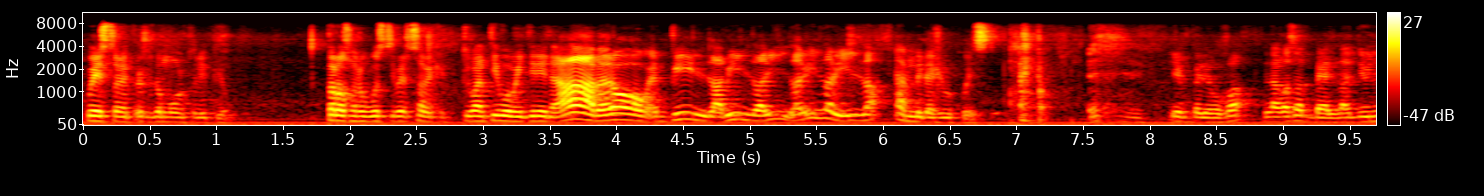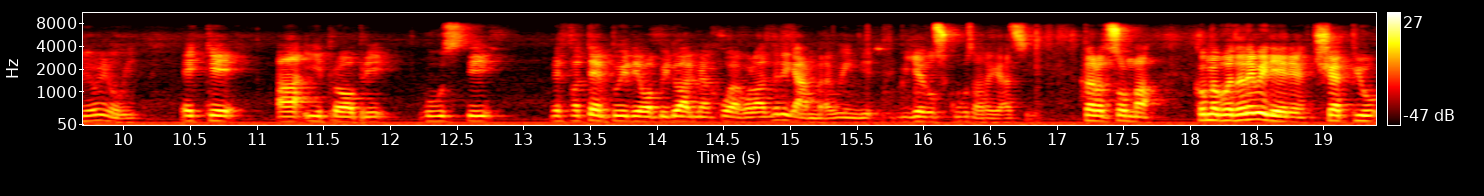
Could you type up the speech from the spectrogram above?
questo mi è piaciuto molto di più. Però sono gusti personali che tutti quanti voi mi direte, ah però è villa, villa, villa, villa, villa, e a me piace questo. che vedevo fa? La cosa bella di ognuno di noi è che ha i propri gusti. Nel frattempo io devo abituarmi ancora con la telecamera, quindi vi chiedo scusa ragazzi. Però insomma, come potete vedere, c'è più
